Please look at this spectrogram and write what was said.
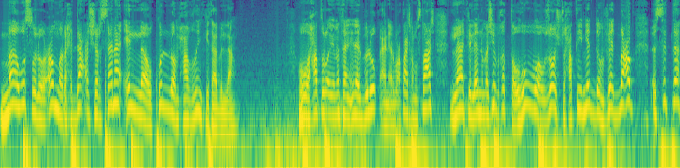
ما وصلوا عمر 11 سنة إلا وكلهم حافظين كتاب الله. هو حاط رؤية مثلا إلى البلوغ يعني 14 15 لكن لأنه ماشيين بخطة وهو وزوجته حاطين يدهم في يد بعض الستة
